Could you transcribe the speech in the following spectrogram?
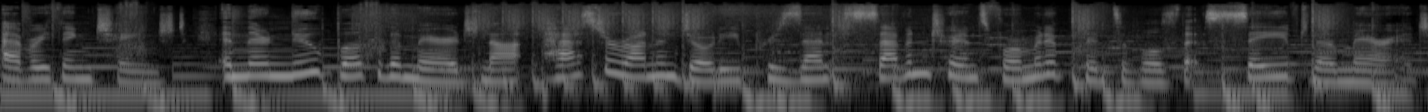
everything changed. In their new book, The Marriage Knot, Pastor Ron and Jody present seven transformative principles that saved their marriage.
